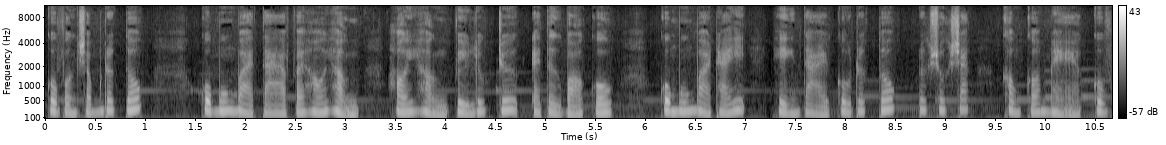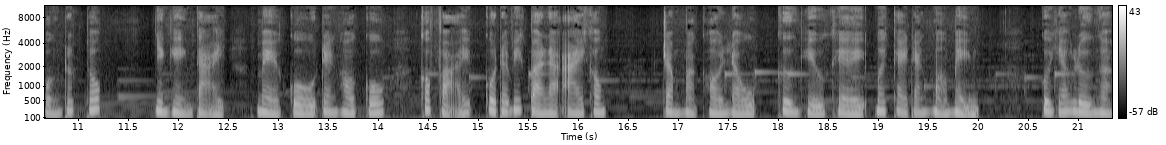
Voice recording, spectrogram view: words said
cô vẫn sống rất tốt. Cô muốn bà ta phải hối hận, hối hận vì lúc trước đã từ bỏ cô. Cô muốn bà thấy hiện tại cô rất tốt, rất xuất sắc, không có mẹ cô vẫn rất tốt. Nhưng hiện tại mẹ cô đang hỏi cô có phải cô đã biết bà là ai không? Trầm mặt hồi lâu, Cương Hiểu Khệ mới cay đắng mở miệng. Cô giáo lương à,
